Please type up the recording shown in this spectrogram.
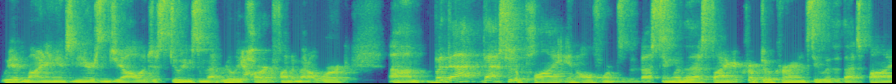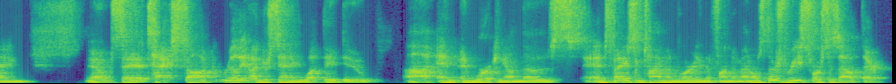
We have mining engineers and geologists doing some of that really hard fundamental work. Um, but that that should apply in all forms of investing, whether that's buying a cryptocurrency, whether that's buying you know, say a tech stock, really understanding what they do uh, and, and working on those and spending some time on learning the fundamentals. There's resources out there,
